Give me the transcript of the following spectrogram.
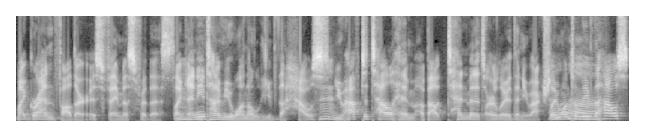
My grandfather is famous for this. Like hmm. anytime you want to leave the house, hmm. you have to tell him about 10 minutes earlier than you actually want to leave the ah. house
